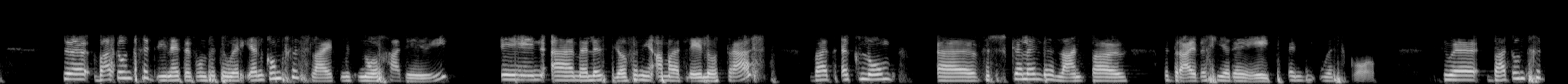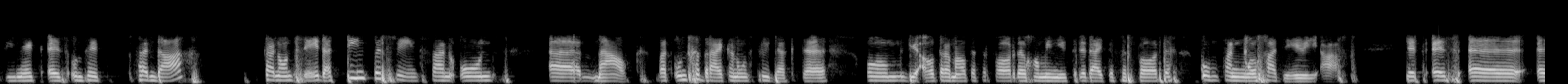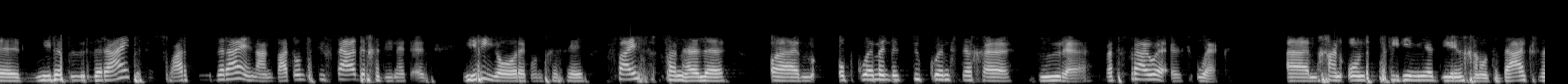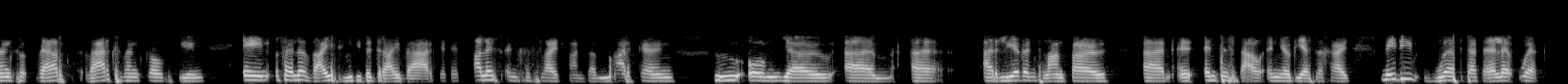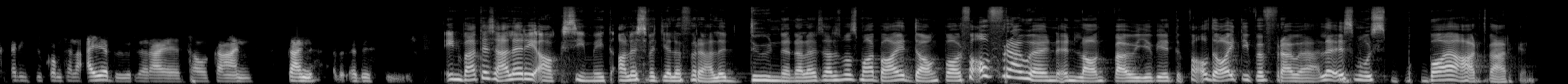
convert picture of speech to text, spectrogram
So wat ons gedoen het is ons het 'n ooreenkoms gesluit met Nogaderi en um, hulle is deel van die Amadlelo Trust wat 'n klomp uh verskillende landbou bedrywighede het in die Oos-Kaap. So wat ons gedoen het is ons het vandag kan ons sê dat 10% van ons uh melk wat ons gebruik in ons produkte om die ultramelk te vervaardig om die Nutri-Date te vervaardig kom van Mogaderi af. Dit is 'n uh, 'n uh, nuwe boerdery, dit is 'n swart boerdery en dan wat ons toe verder gedoen het is hierdie jaar het ons gesê vyf van hulle um opkomende toekomstige boere wat vroue is ook um, gaan ons studie mee doen, gaan ons werkswinkels werk werkswinkels doen en hulle wys hoe die bedryf werk. Dit het alles ingesluit van bemarking, hoe om jou ehm um, uh, herlewingslandbou ehm um, in te stel in jou besigheid met die hoop dat hulle ook in die toekoms hulle eie boerderye sal kan kan bestuur. En wat is hulle reaksie met alles wat julle vir hulle doen en hulle hulle is mos maar baie dankbaar vir al vroue in in landbou, jy weet, vir al daai tipe vroue. Hulle is mos baie hardwerkend.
